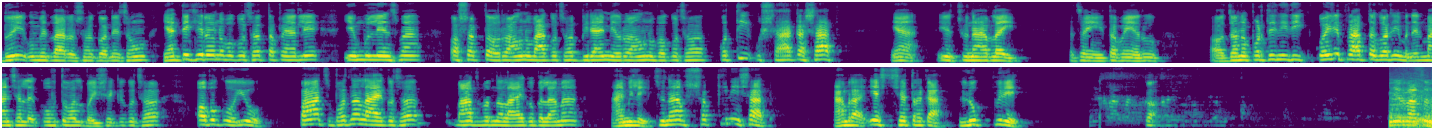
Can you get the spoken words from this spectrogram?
दुई उम्मेदवारहरूसँग गर्नेछौँ। यहाँ देखिरहनु भएको छ तपाईँहरूले एम्बुलेन्समा अशक्तहरू आउनु भएको छ बिरामीहरू आउनुभएको छ कति उत्साहका साथ यहाँ यो चुनावलाई चाहिँ तपाईँहरू जनप्रतिनिधि कहिले प्राप्त गर्ने भनेर मान्छेलाई कौतूहल भइसकेको छ। अबको यो पाँच बज्न लागेको छ पाँच बज्न लागेको बेलामा हामीले चुनाव सकिने साथ हाम्रा यस क्षेत्रका लोकप्रिय निर्वाचन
